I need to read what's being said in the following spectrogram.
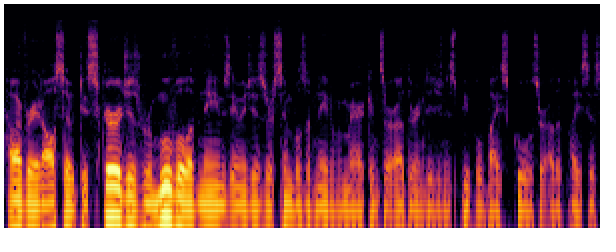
However, it also discourages removal of names, images, or symbols of Native Americans or other indigenous people by schools or other places,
